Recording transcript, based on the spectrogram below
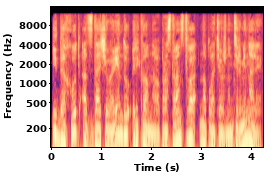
и доход от сдачи в аренду рекламного пространства на платежном терминале.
